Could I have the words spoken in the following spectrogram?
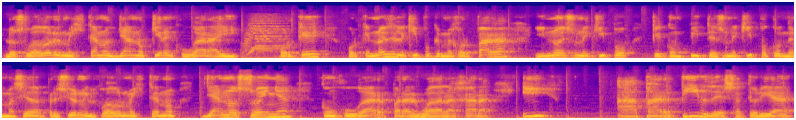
Los jugadores mexicanos ya no quieren jugar ahí. ¿Por qué? Porque no es el equipo que mejor paga y no es un equipo que compite. Es un equipo con demasiada presión y el jugador mexicano ya no sueña con jugar para el Guadalajara. Y a partir de esa teoría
